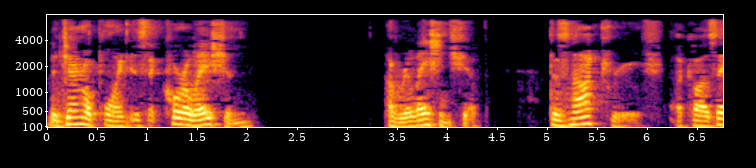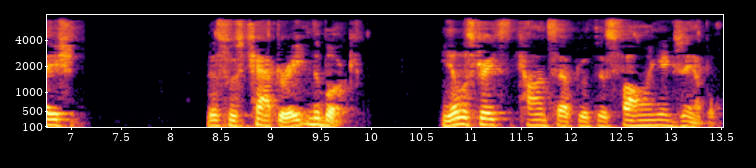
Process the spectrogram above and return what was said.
The general point is that correlation, a relationship, does not prove a causation. This was chapter 8 in the book. He illustrates the concept with this following example.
